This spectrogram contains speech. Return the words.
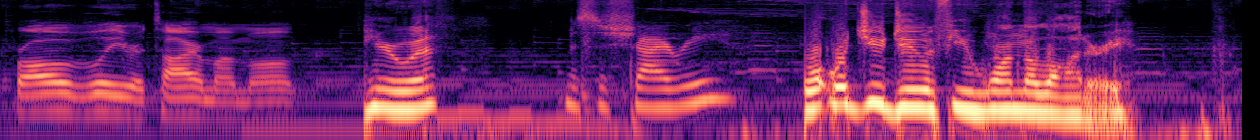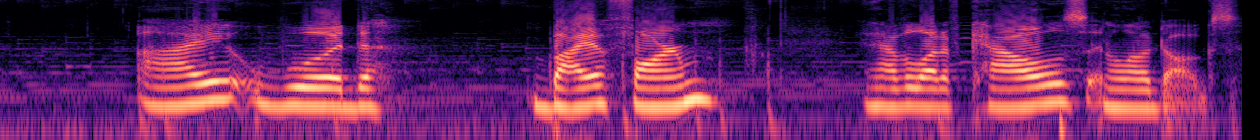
Probably retire my mom. Here with Mrs. Shirey. What would you do if you won the lottery? I would buy a farm and have a lot of cows and a lot of dogs.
